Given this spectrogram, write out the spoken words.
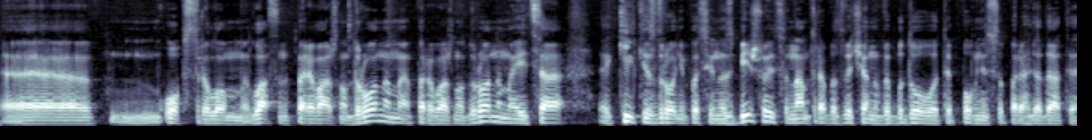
е, Обстрілом, власне, переважно дронами, переважно дронами, і ця кількість дронів постійно збільшується. Нам треба, звичайно, вибудовувати повністю переглядати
